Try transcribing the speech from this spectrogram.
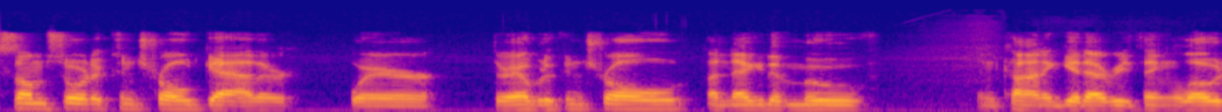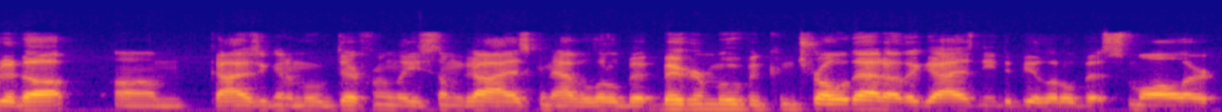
some sort of controlled gather where they're able to control a negative move and kind of get everything loaded up. Um, guys are going to move differently. Some guys can have a little bit bigger move and control that. Other guys need to be a little bit smaller.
